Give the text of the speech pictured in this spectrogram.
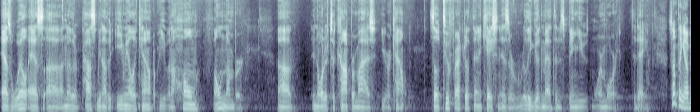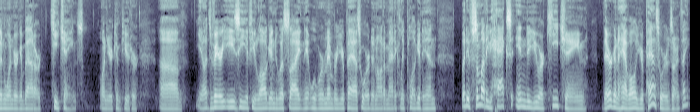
as well as uh, another possibly another email account or even a home phone number uh, in order to compromise your account. So two-factor authentication is a really good method. It's being used more and more today. Something I've been wondering about are keychains on your computer. Um, you know, it's very easy if you log into a site and it will remember your password and automatically plug it in. But if somebody hacks into your keychain, they're going to have all your passwords, aren't they?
